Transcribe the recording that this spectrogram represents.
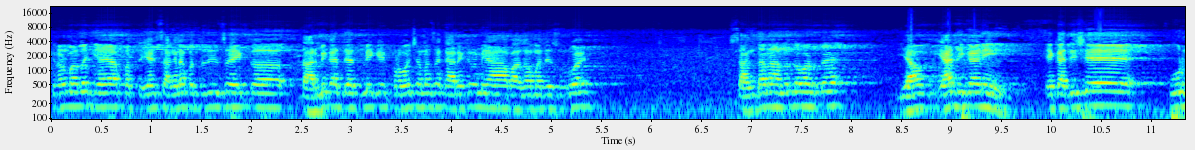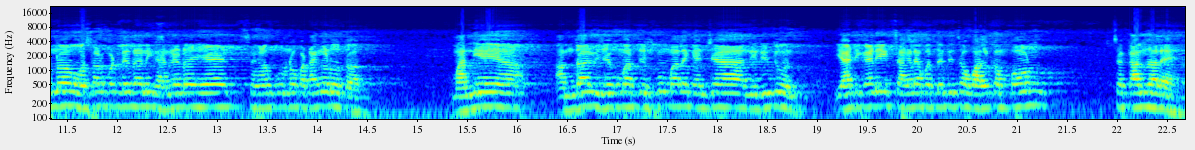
किरण मालक या पद्ध- या चांगल्या पद्धतीचं एक धार्मिक आध्यात्मिक एक प्रवचनाचा कार्यक्रम या भागामध्ये सुरू आहे. सांगताना आनंद वाटतोय. या या ठिकाणी एक अतिशय पूर्ण ओसाड पडलेलं आणि घाणेरडं हे सगळं पूर्ण पटांगण होतं. माननीय आमदार विजयकुमार देशमुख मालक यांच्या निधीतून या ठिकाणी एक चांगल्या पद्धतीचं वॉल कंपाऊंडचं काम झालं आहे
